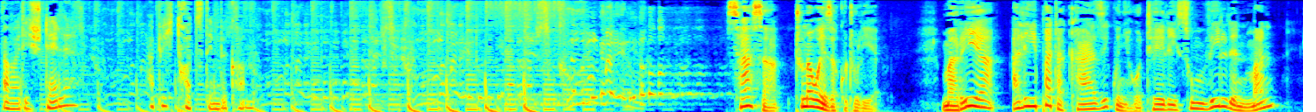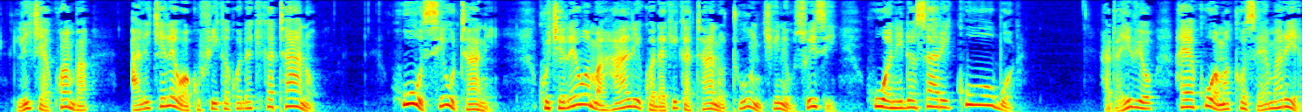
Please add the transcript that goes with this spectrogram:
Aber die Stelle habe ich trotzdem bekommen. sasa tunaweza kutulia maria aliipata kazi kwenye hoteli sumvildenman licha ya kwamba alichelewa kufika kwa dakika tano huu si utani kuchelewa mahali kwa dakika tano tu nchini uswisi huwa ni dosari kubwa hata hivyo hayakuwa makosa ya maria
